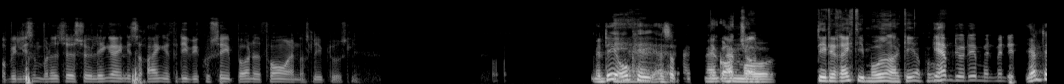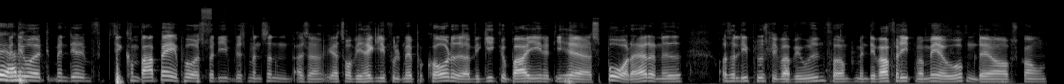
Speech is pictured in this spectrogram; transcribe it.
hvor vi ligesom var nødt til at søge længere ind i terrænet, fordi vi kunne se båndet foran os lige pludselig. Men det er okay. Ja, altså, man, godt, man må, Det er det rigtige måde at agere på. Jamen, det var det, men, men det, jamen, det er men det. det, var, men det, det kom bare bag på os, fordi hvis man sådan, altså, jeg tror, vi har ikke lige fulgt med på kortet, og vi gik jo bare i en af de her spor, der er dernede, og så lige pludselig var vi udenfor, men det var fordi, den var mere åben deroppe i skoven.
